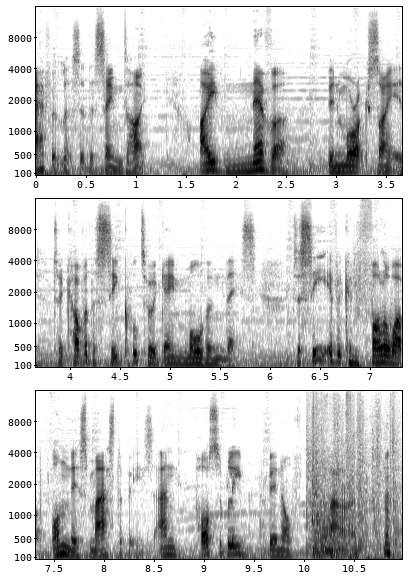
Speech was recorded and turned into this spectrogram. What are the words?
effortless at the same time. I've never been more excited to cover the sequel to a game more than this. to see if it can follow up on this masterpiece and possibly bin off Farah.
